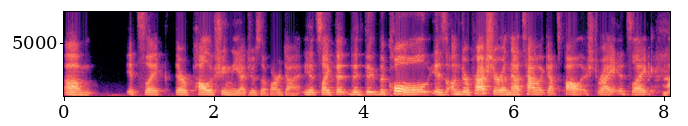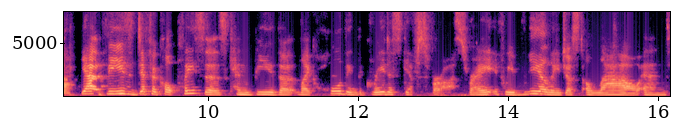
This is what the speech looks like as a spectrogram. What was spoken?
um it's like they're polishing the edges of our diet. It's like the, the, the the coal is under pressure, and that's how it gets polished, right? It's like, yeah. yeah, these difficult places can be the like holding the greatest gifts for us, right? If we really just allow and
